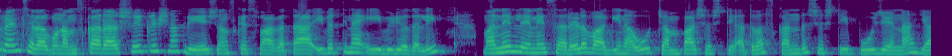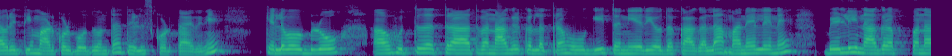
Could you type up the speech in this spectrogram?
ಫ್ರೆಂಡ್ಸ್, ಎಲ್ಲರಿಗೂ ನಮಸ್ಕಾರ. ಶ್ರೀಕೃಷ್ಣ ಕ್ರಿಯೇಷನ್ಸ್ಗೆ ಸ್ವಾಗತ. ಇವತ್ತಿನ ಈ ವಿಡಿಯೋದಲ್ಲಿ ಮನೆಯಲ್ಲೇ ಸರಳವಾಗಿ ನಾವು ಚಂಪಾಷಷ್ಠಿ ಅಥವಾ ಸ್ಕಂದಷಷ್ಠಿ ಪೂಜೆಯನ್ನು ಯಾವ ರೀತಿ ಮಾಡ್ಕೊಳ್ಬೋದು ಅಂತ ತಿಳಿಸ್ಕೊಡ್ತಾ ಇದ್ದೀನಿ. ಕೆಲವೊಬ್ಬರು ಹುತ್ತದ ಹತ್ರ ಅಥವಾ ನಾಗರಿಕಲ್ ಹತ್ರ ಹೋಗಿ ತನಿ ಎರೆಯೋದಕ್ಕಾಗಲ್ಲ ಮನೆಯಲ್ಲೇ ಬೆಳ್ಳಿ ನಾಗರಪ್ಪನ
